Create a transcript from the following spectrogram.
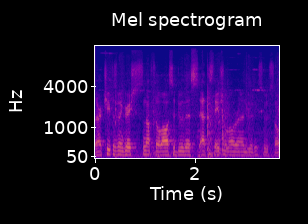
our chief has been gracious enough to allow us to do this at the station while we're on duty too. So,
